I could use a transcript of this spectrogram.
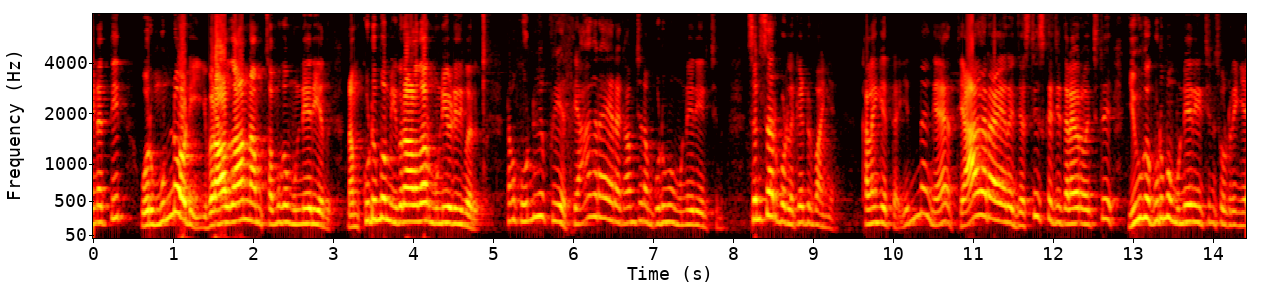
இனத்தின் ஒரு முன்னோடி. இவரால் தான் நம் சமூகம் முன்னேறியது. நம் குடும்பம் இவரால் தான் முன்னேறியது நமக்கு ஒன்றுமே புரிய தியாகராயரை காமிச்சு நம்ம குடும்பம் முன்னேறிடுச்சுன்னு. சென்சார் போர்டில் கேட்டிருப்பாங்க கலைஞர்கிட்ட. என்னங்க தியாகராயரை ஜஸ்டிஸ் கட்சி தலைவரை வச்சுட்டு இவங்க குடும்பம் முன்னேறிடுச்சுன்னு சொல்கிறீங்க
